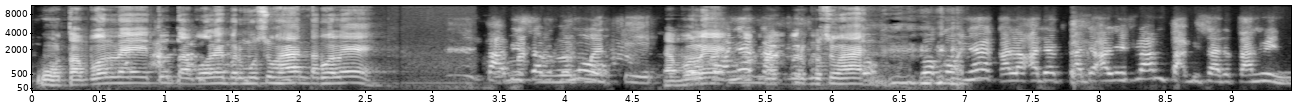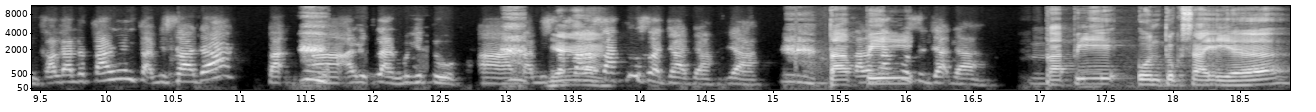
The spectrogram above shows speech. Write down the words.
Oh, tak boleh itu, tak boleh bermusuhan, tak boleh. tak bisa bertemu. Tak boleh, Pokoknya tak boleh bermusuhan. Pok- pokoknya kalau ada ada alif lam tak bisa ada tanwin kalau ada tanwin tak bisa ada tak, uh, alif lam begitu uh, tak bisa Ya. salah satu saja ada ya salah Tapi satu saja ada tapi untuk saya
